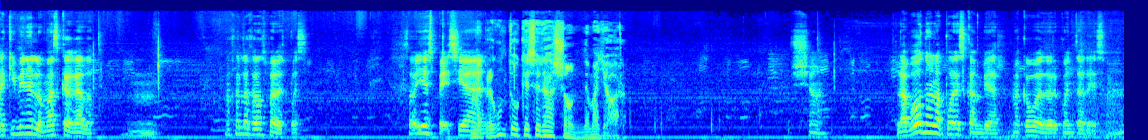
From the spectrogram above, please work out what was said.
Aquí viene lo más cagado. Mm, mejor lo dejamos para después. Soy especial. Me pregunto qué será Sean de mayor. Sean. La voz no la puedes cambiar. Me acabo de dar cuenta de eso. ¿eh?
